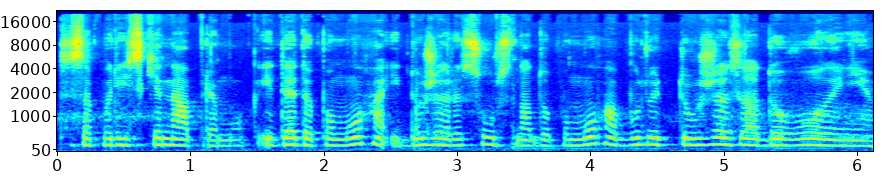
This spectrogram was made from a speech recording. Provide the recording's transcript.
Це Запорізький напрямок. Іде допомога і дуже ресурсна допомога. Будуть дуже задоволені.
